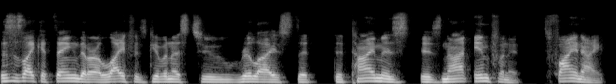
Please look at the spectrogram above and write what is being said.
This is like a thing that our life has given us to realize that the time is is not infinite it's finite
